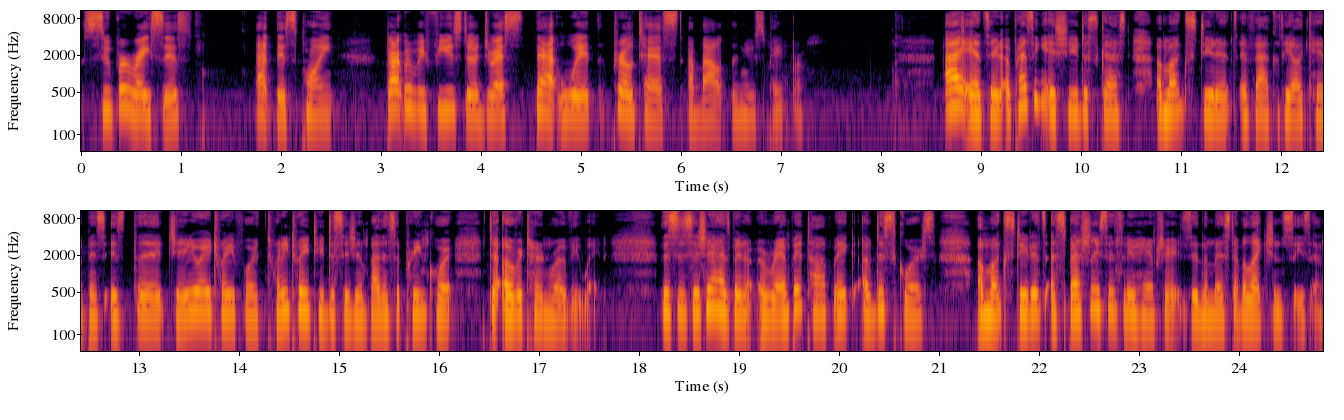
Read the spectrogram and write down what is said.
super racist at this point. Dartmouth refused to address that with protest about the newspaper. I answered a pressing issue discussed amongst students and faculty on campus is the January 24, 2022 decision by the Supreme Court to overturn Roe v. Wade. This decision has been a rampant topic of discourse amongst students, especially since New Hampshire is in the midst of election season.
